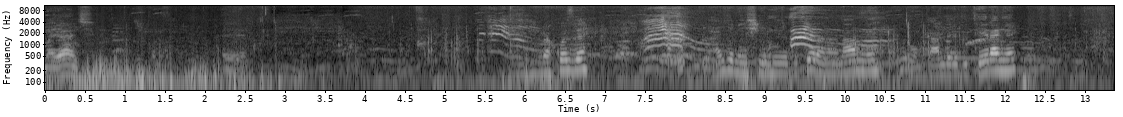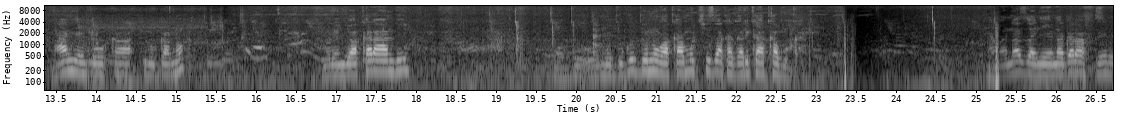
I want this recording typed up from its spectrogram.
mayange murakoze nanjye nishimiye guterana namwe bwa mbere duteranye. Nanjye mvuka i umurenge wa karambi Umudu- umudugudu ni uwa kamukiza akagari ka kabuga. Nkaba nazanye na garafurere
